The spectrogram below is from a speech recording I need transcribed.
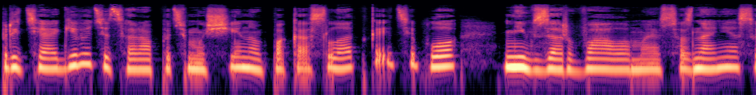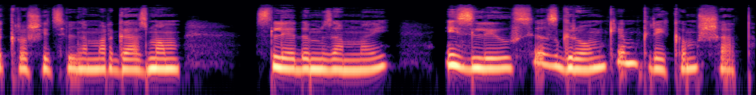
притягивать и царапать мужчину, пока сладкое тепло не взорвало мое сознание сокрушительным оргазмом. Следом за мной излился с громким криком шат.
